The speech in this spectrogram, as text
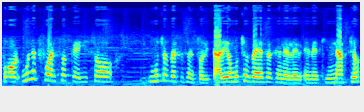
por un esfuerzo que hizo muchas veces en solitario, muchas veces en el, en el gimnasio.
